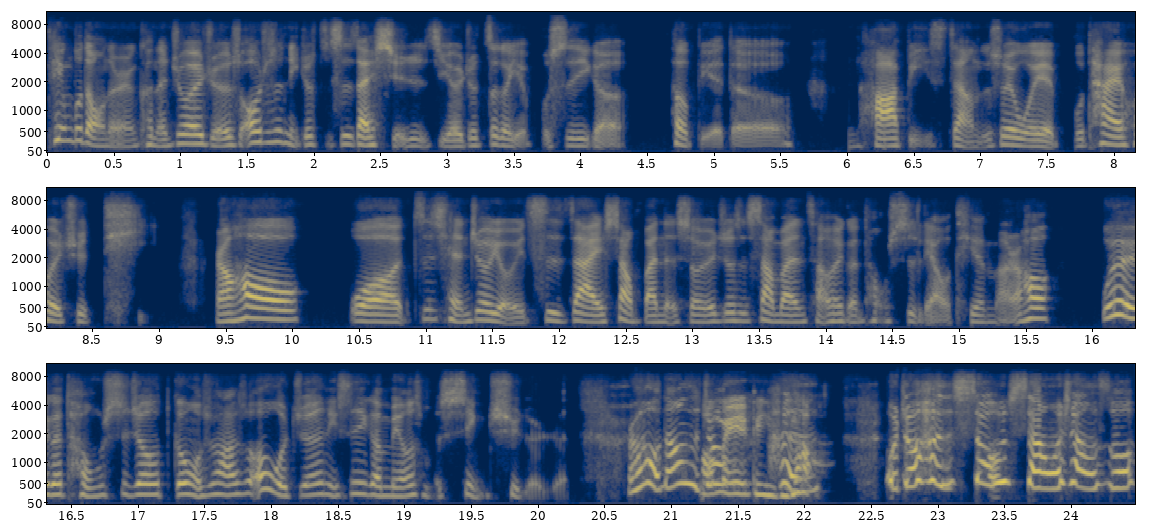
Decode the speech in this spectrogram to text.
听不懂的人可能就会觉得说，哦，就是你就只是在写日记，而就这个也不是一个特别的 hobbies 这样子，所以我也不太会去提。然后我之前就有一次在上班的时候，也就是上班常会跟同事聊天嘛，然后我有一个同事就跟我说，他说，哦，我觉得你是一个没有什么兴趣的人，然后我当时就很。我就很受伤，我想说，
